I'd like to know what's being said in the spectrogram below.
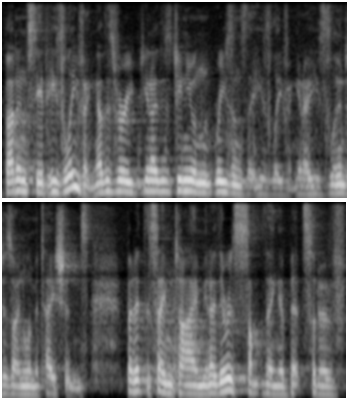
But instead, he's leaving. Now, there's very, you know, there's genuine reasons that he's leaving. You know, he's learned his own limitations. But at the same time, you know, there is something a bit sort of,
